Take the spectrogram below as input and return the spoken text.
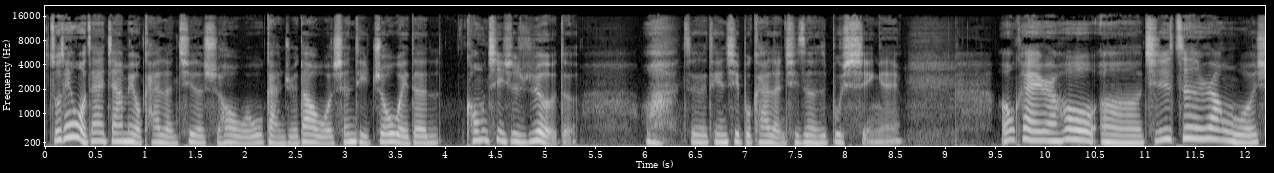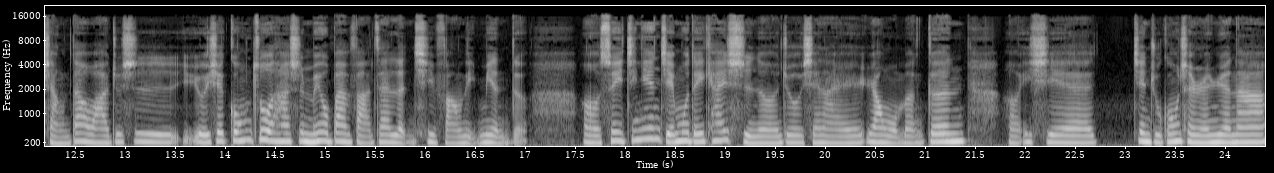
昨天我在家没有开冷气的时候，我我感觉到我身体周围的空气是热的。哇，这个天气不开冷气真的是不行诶。OK，然后呃，其实这让我想到啊，就是有一些工作它是没有办法在冷气房里面的，呃，所以今天节目的一开始呢，就先来让我们跟呃一些建筑工程人员呐，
